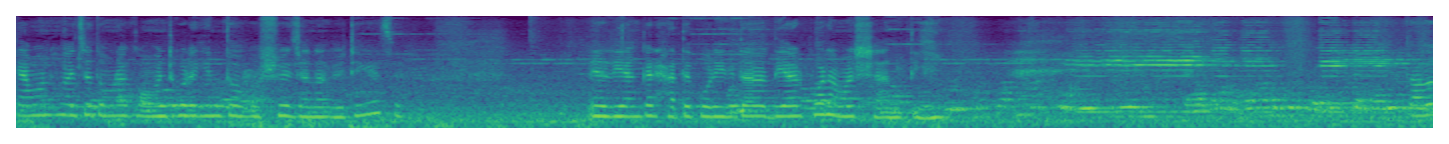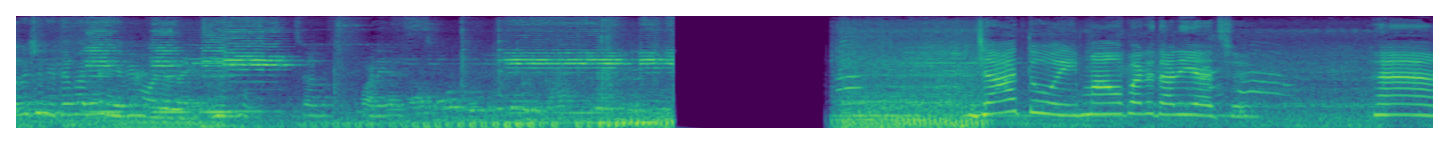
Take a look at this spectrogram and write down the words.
কেমন হয়েছে তোমরা কমেন্ট করে কিন্তু অবশ্যই জানাবে ঠিক আছে? রিয়াঙ্কার হাতে পরিয়ে দেওয়ার পর আমার শান্তি। কারও কিছু দিতে পারলে মজা লাগে। চলো পরে আসছি। যা তুই মা ওপারে দাঁড়িয়ে আছে। হ্যাঁ।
